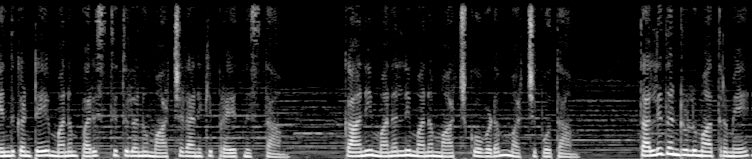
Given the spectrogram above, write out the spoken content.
ఎందుకంటే మనం పరిస్థితులను మార్చడానికి ప్రయత్నిస్తాం. కాని మనల్ని మనం మార్చుకోవడం మర్చిపోతాం. తల్లిదండ్రులు మాత్రమే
